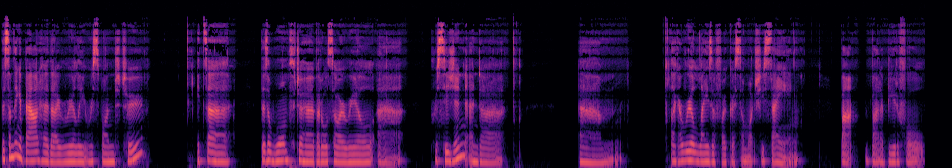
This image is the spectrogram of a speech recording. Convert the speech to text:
there's something about her that I really respond to. It's a there's a warmth to her, but also a real uh, precision and a, um like a real laser focus on what she's saying, but but a beautiful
